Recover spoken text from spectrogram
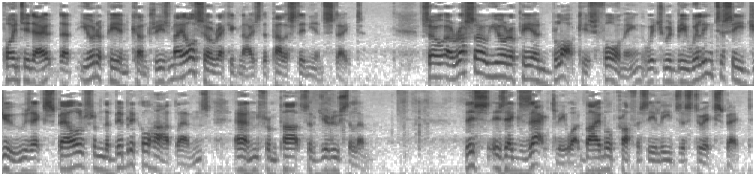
pointed out that European countries may also recognize the Palestinian state. So a Russo European bloc is forming which would be willing to see Jews expelled from the biblical heartlands and from parts of Jerusalem. This is exactly what Bible prophecy leads us to expect.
